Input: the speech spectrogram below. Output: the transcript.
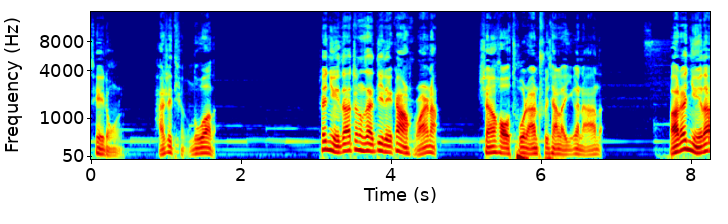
这种还是挺多的。这女的正在地里干活呢。身后突然出现了一个男的，把这女的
